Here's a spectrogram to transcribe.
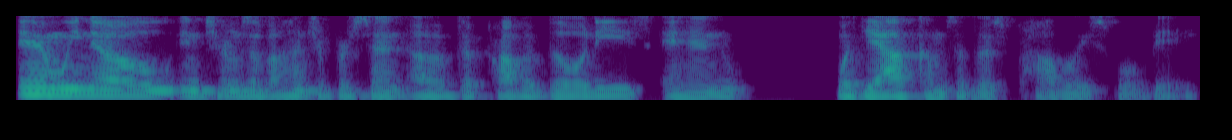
and we know in terms of 100% of the probabilities and what the outcomes of those probabilities will be.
